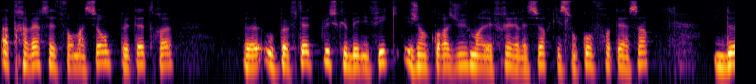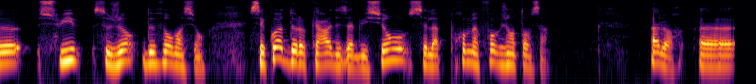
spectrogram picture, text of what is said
à travers cette formation, peut être ou peuvent être plus que bénéfiques. Et j'encourage vivement les frères et les sœurs qui sont confrontés à ça de suivre ce genre de formation. C'est quoi de recara des ablutions C'est la première fois que j'entends ça. Alors, euh,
